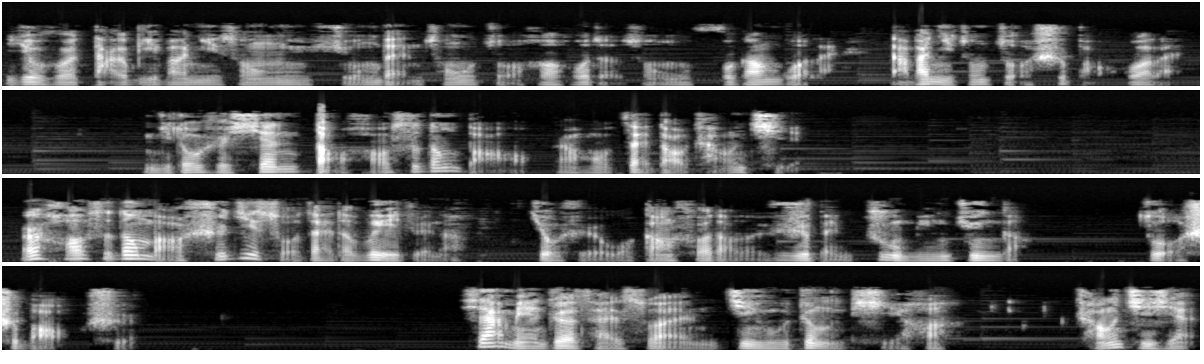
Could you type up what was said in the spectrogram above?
也就是说，打个比方，你从熊本、从佐贺或者从福冈过来，哪怕你从佐世保过来，你都是先到豪斯登堡，然后再到长崎。而豪斯登堡实际所在的位置呢，就是我刚说到的日本著名军港佐世保市。下面这才算进入正题哈。长崎县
